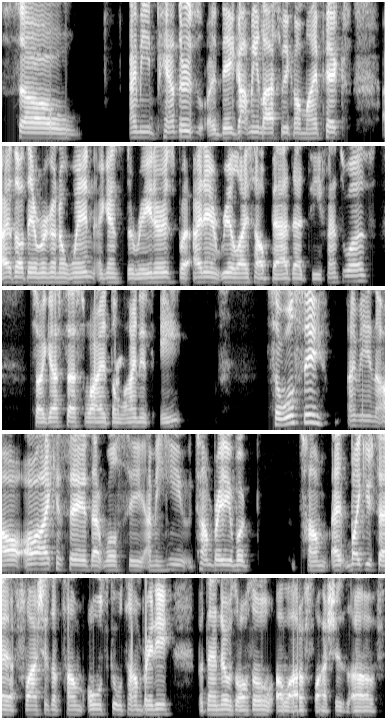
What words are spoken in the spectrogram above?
So, I mean, Panthers, they got me last week on my picks. I thought they were going to win against the Raiders, but I didn't realize how bad that defense was. So I guess that's why the line is eight. So we'll see. I mean, all, all I can say is that we'll see. I mean, he Tom Brady looked Tom, uh, like you said, flashes of Tom, old school Tom Brady, but then there was also a lot of flashes of,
